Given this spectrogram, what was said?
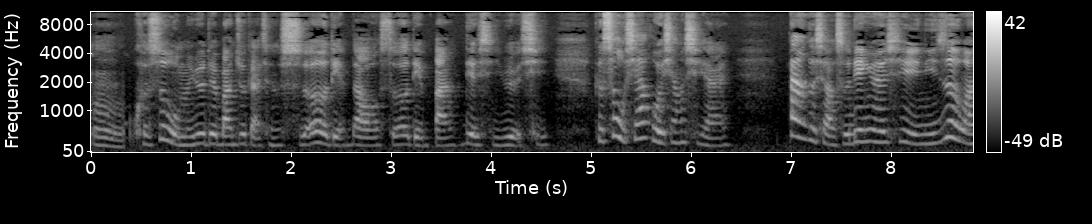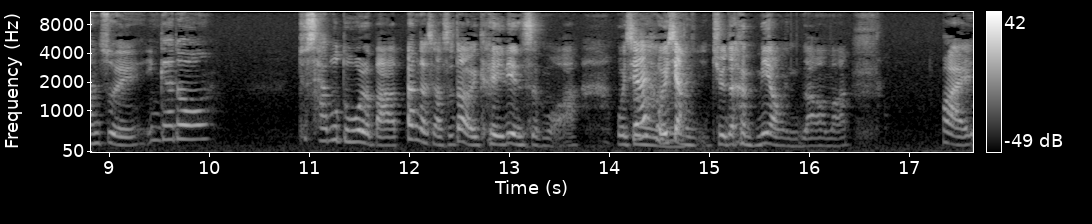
嗯，可是我们乐队班就改成十二点到十二点半练习乐器。可是我现在回想起来，半个小时练乐器，你热完嘴应该都就差不多了吧？半个小时到底可以练什么啊？我现在回想觉得很妙，你知道吗？后来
